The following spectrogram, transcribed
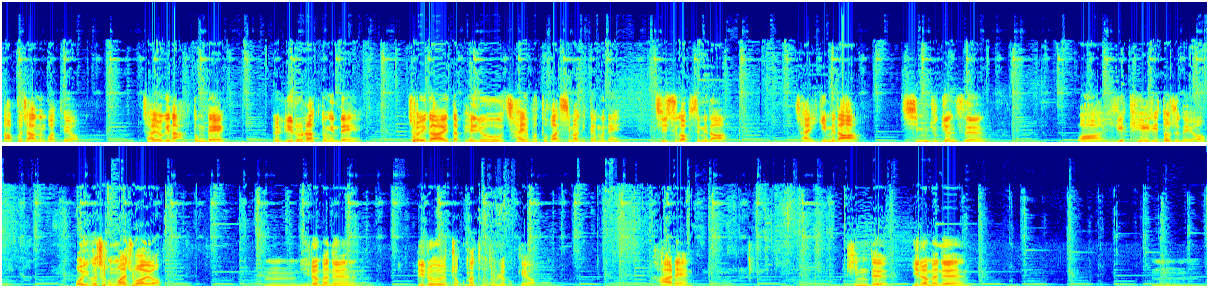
나쁘지 않은 것 같아요 자 여기는 악동덱 리롤 악동인데 저희가 일단 밸류 차이부터가 심하기 때문에 질 수가 없습니다. 자 이깁니다. 16연승. 와 이게 케일이 떠주네요. 어 이거 정말 좋아요. 음 이러면은 리롤 조금만 더 돌려볼게요. 가렌. 킨드. 이러면은 음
